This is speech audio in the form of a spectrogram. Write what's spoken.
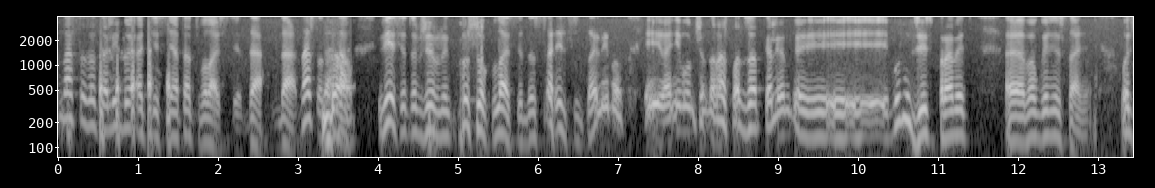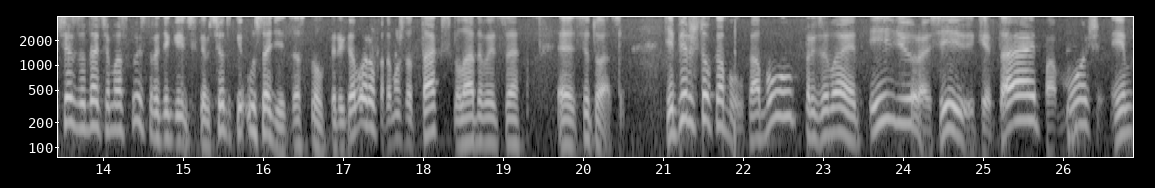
нас тогда талибы оттеснят от власти. Да, да. Нас тогда да. весь этот жирный кусок власти достанется талибам, и они, в общем-то, нас под зад коленка и, и, и будут здесь править э, в Афганистане. Вот сейчас задача Москвы стратегическая все-таки усадить за стол переговоров, потому что так складывается э, ситуация. Теперь что Кабул? Кабул призывает Индию, Россию и Китай помочь им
